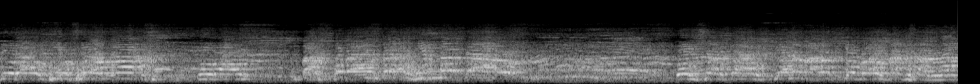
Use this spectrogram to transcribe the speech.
যে রায় দিয়েছে আল্লাহ এই রায় বাস্তবায়ন করার হিম্মত দাও। এই সরকার কেন ভারতকে ভয় পাবে আল্লাহ।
